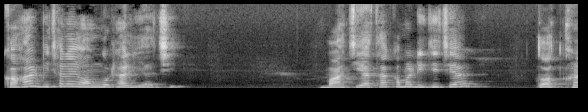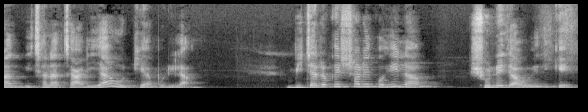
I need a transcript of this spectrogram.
কাহার বিছানায় অঙ্গ ঢালিয়াছি? বাঁচিয়া থাক আমার রিজি চেয়ার। তৎক্ষণাৎ বিছানা চাড়িয়া উঠিয়া পড়িলাম। বিচারকের স্বরে কহিলাম, শুনে যাও এদিকে।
